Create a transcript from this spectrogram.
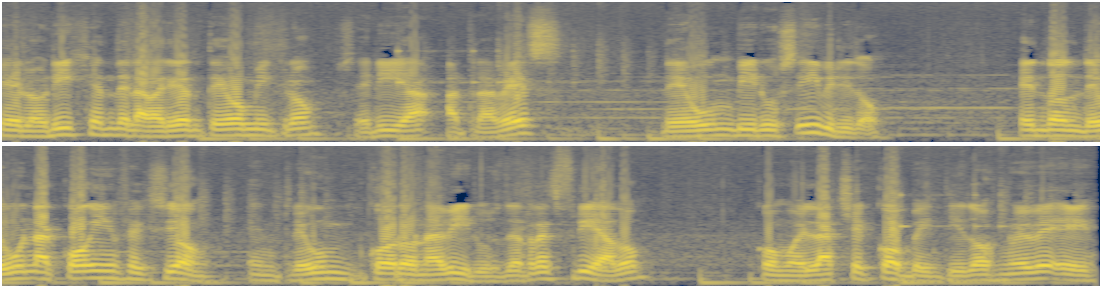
que el origen de la variante Omicron sería a través de un virus híbrido, en donde una coinfección entre un coronavirus de resfriado, como el HCOV-229E,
